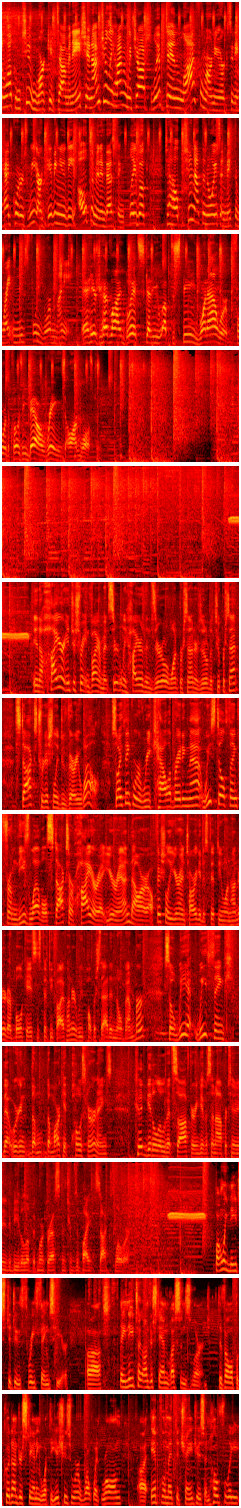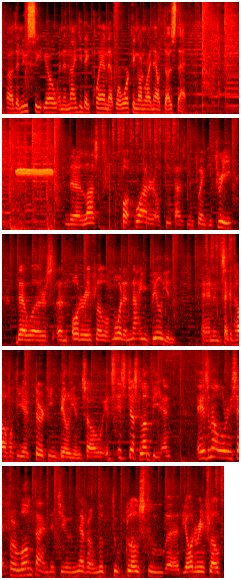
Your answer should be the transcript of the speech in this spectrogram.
and welcome to Market Domination. I'm Julie Hyman with Josh Lipton, live from our New York City headquarters. We are giving you the ultimate investing playbook to help tune out the noise and make the right moves for your money. And here's your headline blitz, getting you up to speed one hour before the closing bell rings on Wall Street. In a higher interest rate environment, certainly higher than 0 to 1% or 0 to 2%, stocks traditionally do very well. So I think we're recalibrating that. We still think from these levels, stocks are higher at year end. Now, our official year end target is 5,100. Our bull case is 5,500. We published that in November. So we, we think that we're going the, the market post earnings could get a little bit softer and give us an opportunity to be a little bit more aggressive in terms of buying stocks lower. Boeing needs to do three things here. Uh, they need to understand lessons learned, develop a good understanding what the issues were, what went wrong, uh, implement the changes, and hopefully uh, the new CEO and the 90 day plan that we're working on right now does that. The last quarter of 2023, there was an order inflow of more than 9 billion. And in the second half of the year, 13 billion. So it's, it's just lumpy. And ASML already said for a long time that you never look too close to uh, the order inflow.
